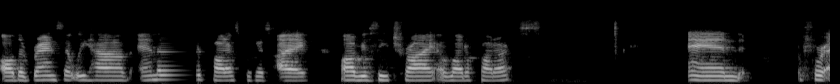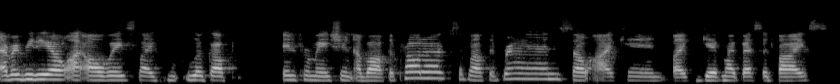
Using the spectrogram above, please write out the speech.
all the brands that we have and the products because i obviously try a lot of products. And for every video i always like look up information about the products about the brand so i can like give my best advice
